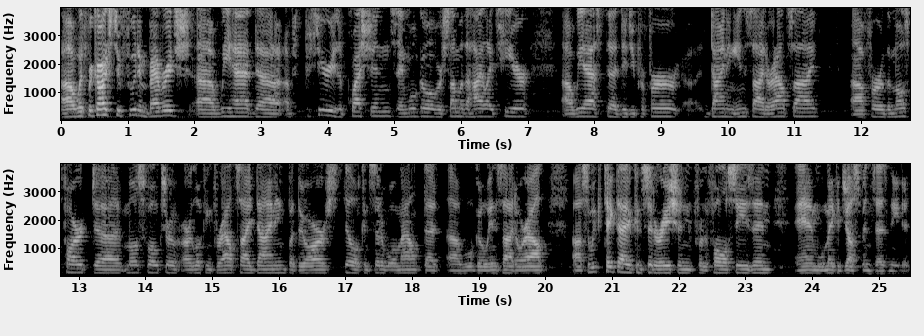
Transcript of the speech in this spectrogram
Uh, with regards to food and beverage, uh, we had uh, a series of questions, and we'll go over some of the highlights here. Uh, we asked, uh, did you prefer uh, dining inside or outside? Uh, for the most part, uh, most folks are, are, looking for outside dining, but there are still a considerable amount that uh, will go inside or out. so we can take that in consideration for the fall season, and we'll make adjustments as needed.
